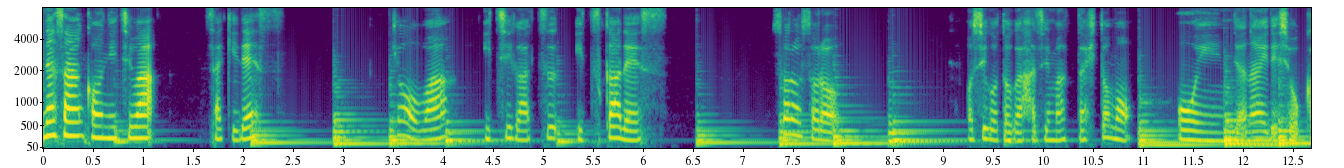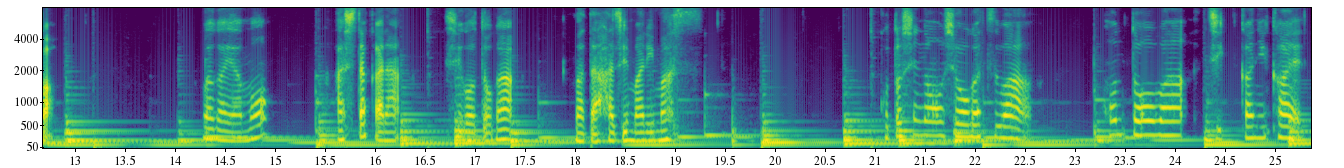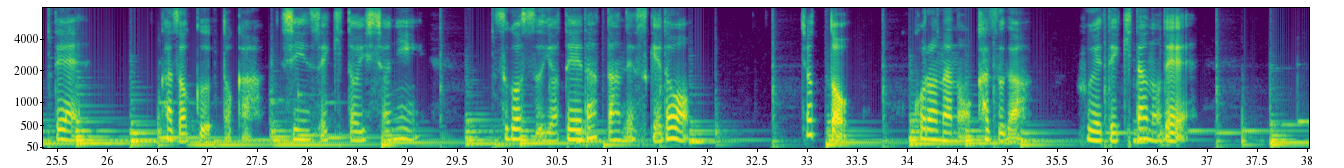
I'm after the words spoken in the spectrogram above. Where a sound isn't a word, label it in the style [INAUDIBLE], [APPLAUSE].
皆さんこんにちは、さきです。今日は1月5日です。そろそろお仕事が始まった人も多いんじゃないでしょうか。我が家も明日から仕事がまた始まります。今年のお正月は本当は実家に帰って家族とか親戚と一緒に過ごす予定だったんですけどちょっとコロナの数が増えてきたので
